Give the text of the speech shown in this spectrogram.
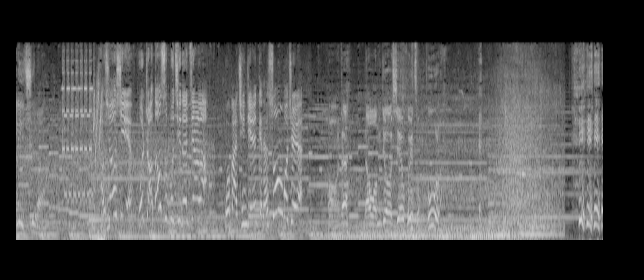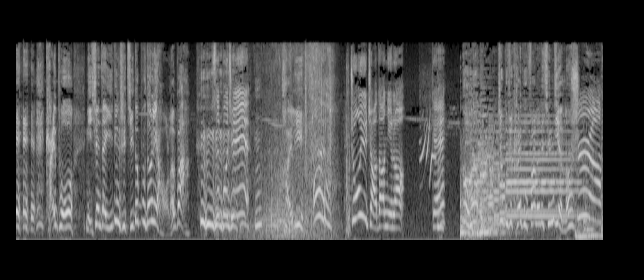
里去了？好消息，我找到斯普奇的家了，我把请柬给他送过去。好的，那我们就先回总部了。嘿嘿嘿嘿嘿，凯普，你现在一定是急得不得了了吧？斯普奇，嗯海莉，哎呦，终于找到你了，给。哦，这不是凯普发来的请柬吗？是啊，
